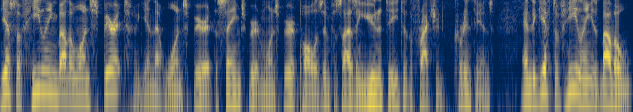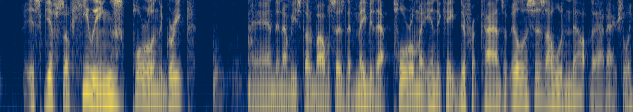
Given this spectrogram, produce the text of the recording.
Gifts of healing by the one Spirit. Again, that one Spirit, the same Spirit and one Spirit. Paul is emphasizing unity to the fractured Corinthians. And the gift of healing is by the it's gifts of healings, plural in the Greek. And the NIV Study the Bible says that maybe that plural may indicate different kinds of illnesses. I wouldn't doubt that, actually.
